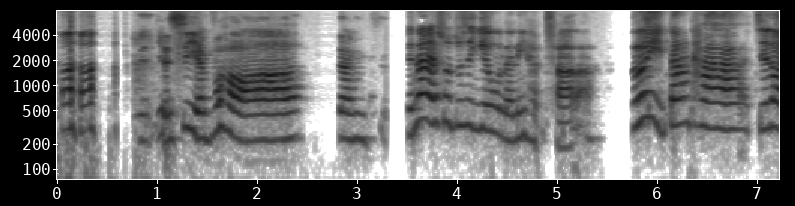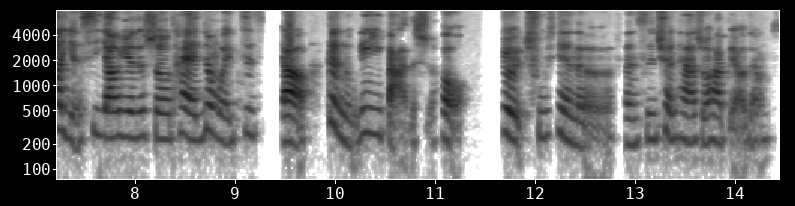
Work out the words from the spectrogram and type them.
演戏也不好啊。这样子，简单来说就是业务能力很差啦。所以当他接到演戏邀约的时候，他也认为自己要更努力一把的时候，就出现了粉丝劝他说他不要这样子。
